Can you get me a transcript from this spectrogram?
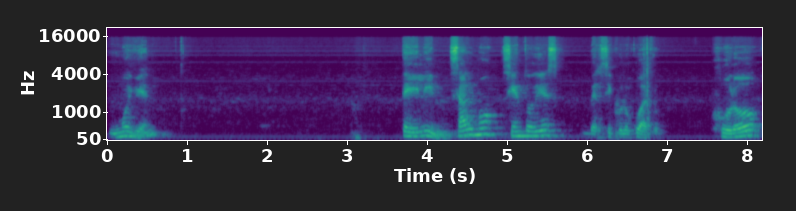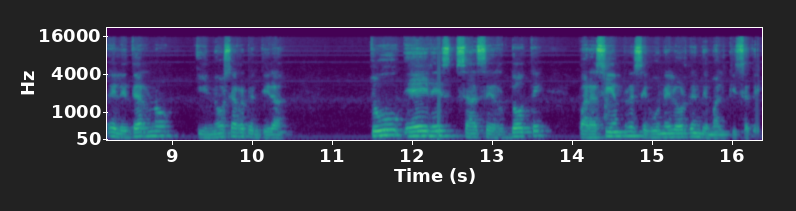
Muy bien. Teilim, Salmo 110, versículo 4. Juró el Eterno y no se arrepentirá Tú eres sacerdote para siempre según el orden de Malquisedec.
